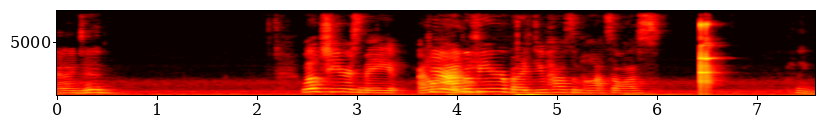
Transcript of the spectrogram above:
and I did. Well, cheers, mate. I don't have a beer, but I do have some hot sauce. Clink.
